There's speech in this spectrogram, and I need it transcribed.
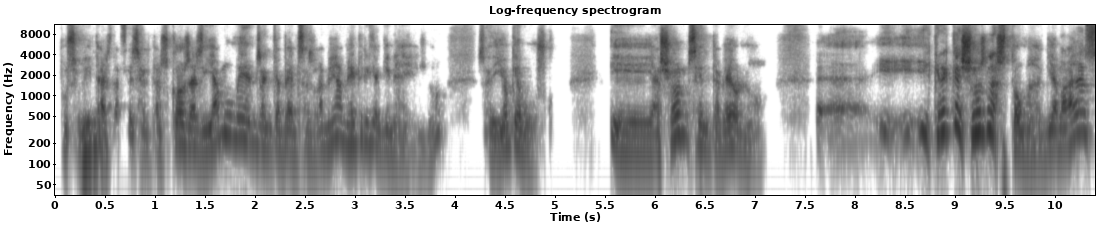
possibilitats de fer certes coses, i hi ha moments en què penses, la meva mètrica quina és? No? És a dir, jo què busco? I això em senta bé o no? Eh, i, I crec que això és l'estómac, i a vegades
